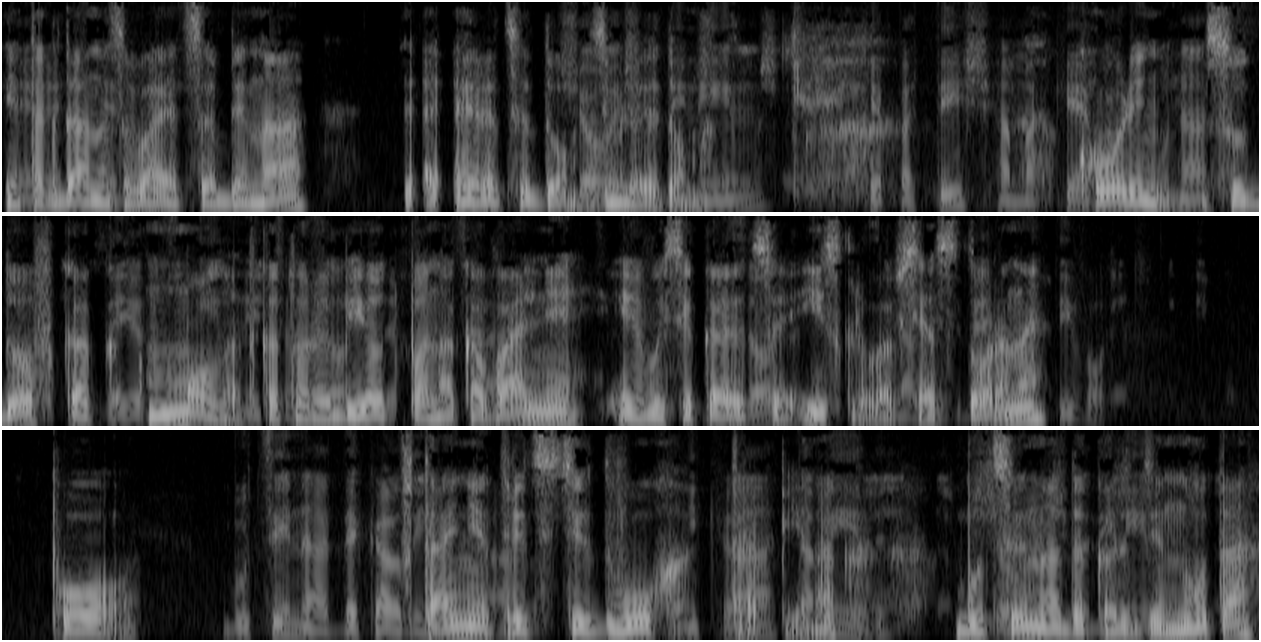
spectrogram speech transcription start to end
И тогда называется Бина Эрец и дом, землей и дом корень судов, как молот, который бьет по наковальне, и высекаются искры во все стороны по в тайне 32 тропинок. Буцина до Кардинута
